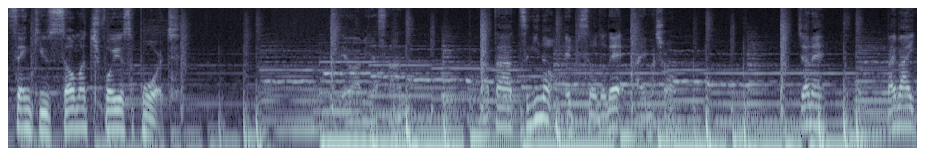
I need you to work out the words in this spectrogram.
Thank you so much for your support. では皆さん、また次のエピソードで会いましょう。じゃあね、バイバイ。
